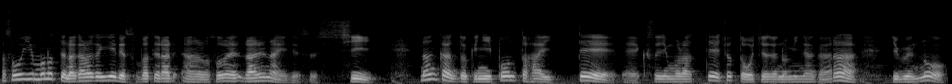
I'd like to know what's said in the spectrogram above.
まそういうものってなかなか家で育てられあの育てられないですし何かの時にポンと入って、え薬もらってちょっとお茶で飲みながら自分の、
